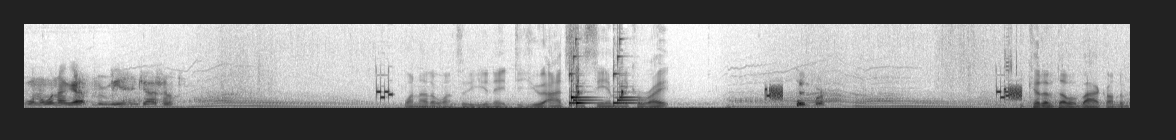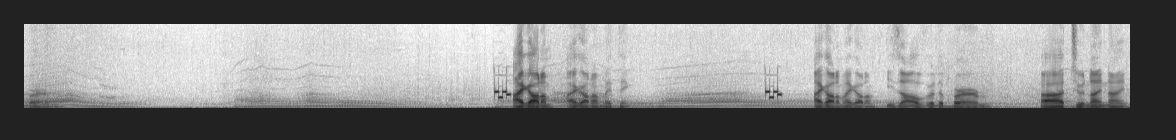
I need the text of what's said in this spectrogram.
One one I got Marina and Joshua. One out of one to the unit. Did you actually see him make a right? 10 4. He could have doubled back on the burn. I got him. I got him, I think. I got him. I got him. He's over the berm. Uh, 299.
